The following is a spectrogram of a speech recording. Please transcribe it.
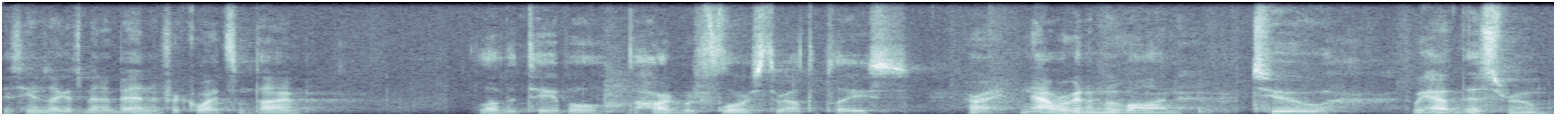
it seems like it's been abandoned for quite some time. Love the table, the hardwood floors throughout the place. All right, now we're gonna move on to, we have this room,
